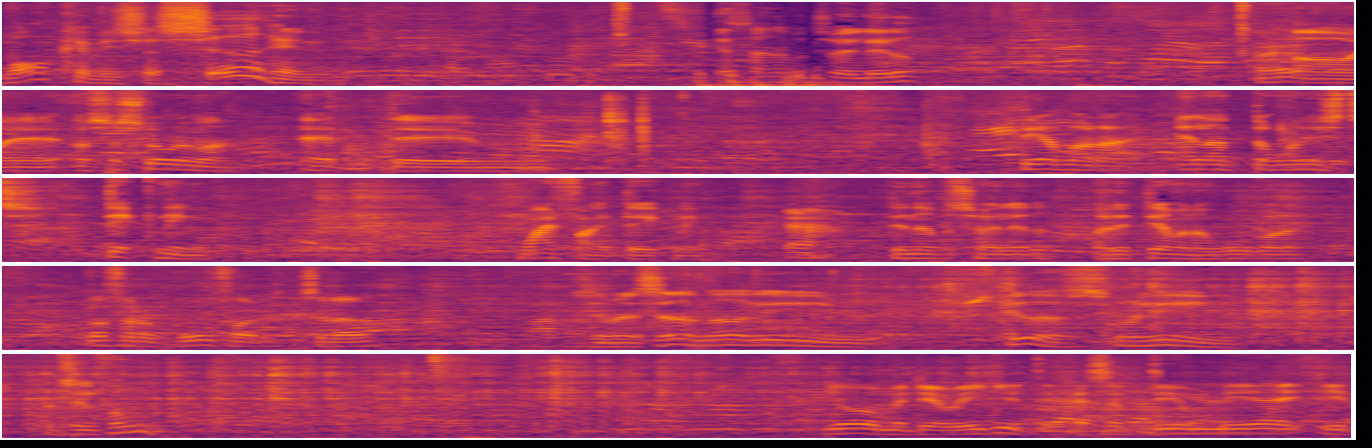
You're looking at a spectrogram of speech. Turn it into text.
Hvor kan vi så sidde henne? Jeg sad nede på toilettet. Og, øh, og så slog det mig, at øh, der hvor der er aller dårligst dækning, wifi-dækning, Ja. det er nede på toilettet, og det er der, man har brug for det. Hvorfor har du brug for det? Til hvad? Så man sidder nede og lige skider, så skal man lige på telefonen. Jo, men det er jo ikke et, altså, det er jo mere et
